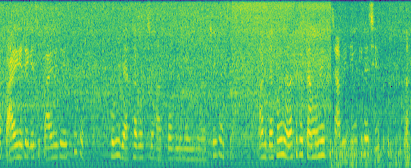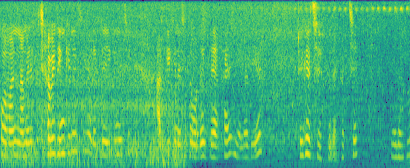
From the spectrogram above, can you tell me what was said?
আর পায়ে হেঁটে গেছি, পায়ে হেঁটে এসেছি তো, খুবই ব্যথা করছে, হাত পাগুলো বন্ধুরা ঠিক আছে? আর দেখো, আমি মেলা থেকে তেমনই একটু চাবি রিং কিনেছি। দেখো, আমার নামের একটা চাবি রিং কিনেছি, আর একটা এই কিনেছি। আর কি কিনেছি তোমাদের দেখায় মেলা দিয়ে, ঠিক আছে? দেখাচ্ছে। দেখো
